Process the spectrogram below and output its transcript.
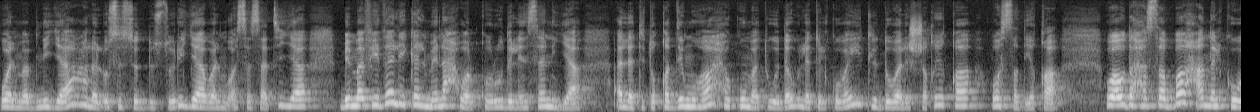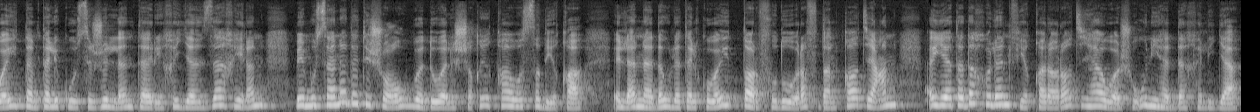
والمبنية على الأسس الدستورية والمؤسساتية بما في ذلك المنح والقروض الإنسانية التي تقدمها حكومة دولة الكويت للدول الشقيقة والصديقة. وأوضح الصباح أن الكويت تمتلك سجلا تاريخيا زاخرا بمساندة الشعوب والدول الشقيقة والصديقة إلا أن دولة الكويت ترفض رفضا قاطعا أي تدخل في قراراتها وشؤونها الداخلية.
